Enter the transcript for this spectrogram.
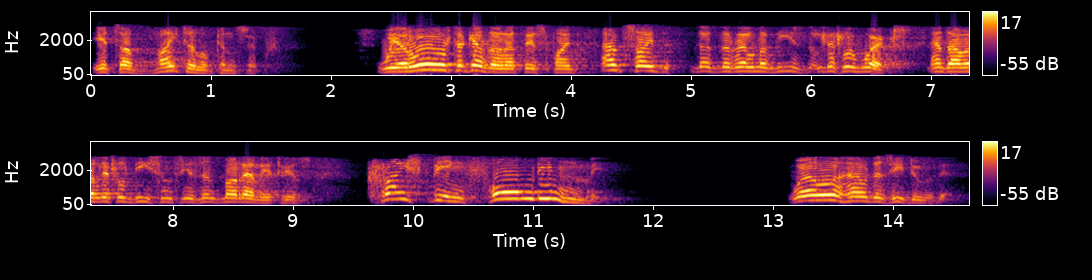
It's a vital conception. We are all together at this point, outside the, the, realm of these little works and our little decencies and moralities. Christ being formed in me. Well, how does he do that?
